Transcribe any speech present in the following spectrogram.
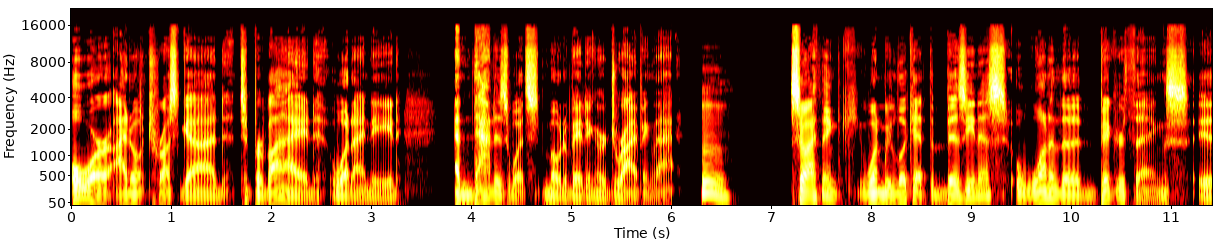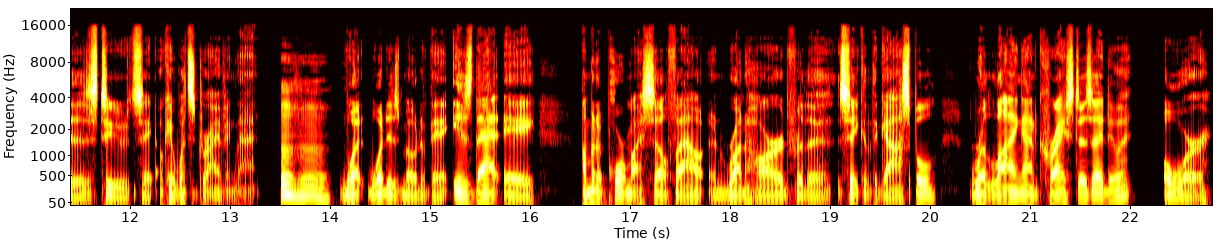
or I don't trust God to provide what I need. And that is what's motivating or driving that. Mm. So I think when we look at the busyness, one of the bigger things is to say, okay, what's driving that? Mm-hmm. What what is motivating? Is that a I'm going to pour myself out and run hard for the sake of the gospel, relying on Christ as I do it, or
